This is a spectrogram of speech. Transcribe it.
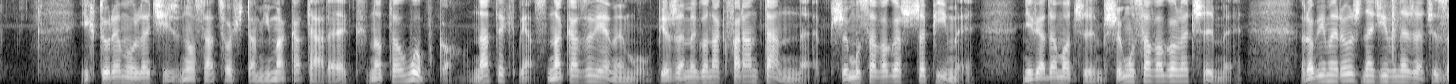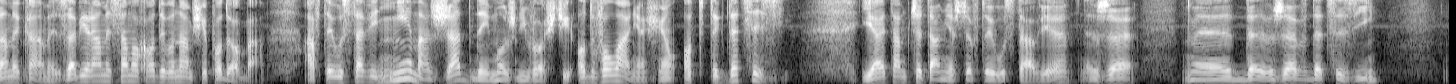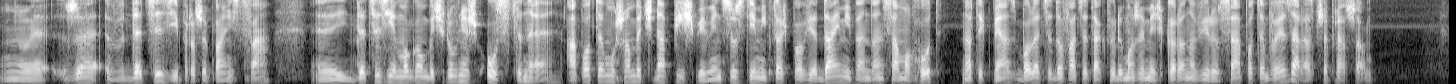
i któremu leci z nosa coś tam i ma katarek, no to łupko, natychmiast nakazujemy mu, bierzemy go na kwarantannę, przymusowo go szczepimy, nie wiadomo czym, przymusowo go leczymy. Robimy różne dziwne rzeczy, zamykamy, zabieramy samochody, bo nam się podoba. A w tej ustawie nie ma żadnej możliwości odwołania się od tych decyzji. Ja tam czytam jeszcze w tej ustawie, że, e, że w decyzji że w decyzji, proszę Państwa, decyzje mogą być również ustne, a potem muszą być na piśmie, więc ustnie mi ktoś powie, daj mi pan ten samochód natychmiast, bo lecę do faceta, który może mieć koronawirusa, a potem powie, zaraz, przepraszam.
